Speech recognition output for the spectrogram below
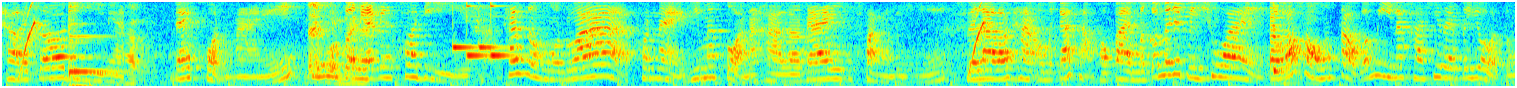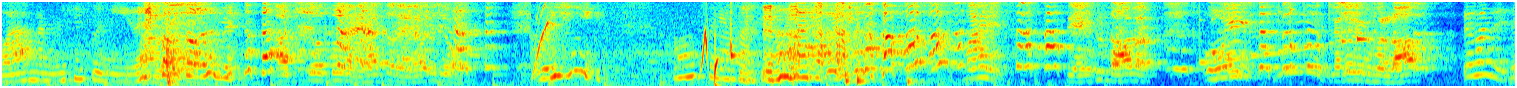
คอเลสเตอรอลดีเนี่ยครับได้ผลไหมได้ซึ่งผลไหมตัวเนี้ยเป็นข้อดีค่ะ ถ้าสมมติว่าคนไหนที่มาตรวจนะคะ เราได้ฝั่งนี้ เวลาเราทานโอเมก้า 3 เข้าไปมันก็ไม่ได้ไปช่วย แต่ว่าของคุณเต่าก็มีนะคะที่ไรประโยชน์แต่ว่ามันไม่ใช่ตัวนี้นะเอาตัวตัวไหนครับตัวไหนแล้วประโยชน์อุ้ยต้องแซวสิไม่เสียงคุณหมอแบบ อุ้ยแล้วก็เป็นคนล้อ เป็นคนเสียใจ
